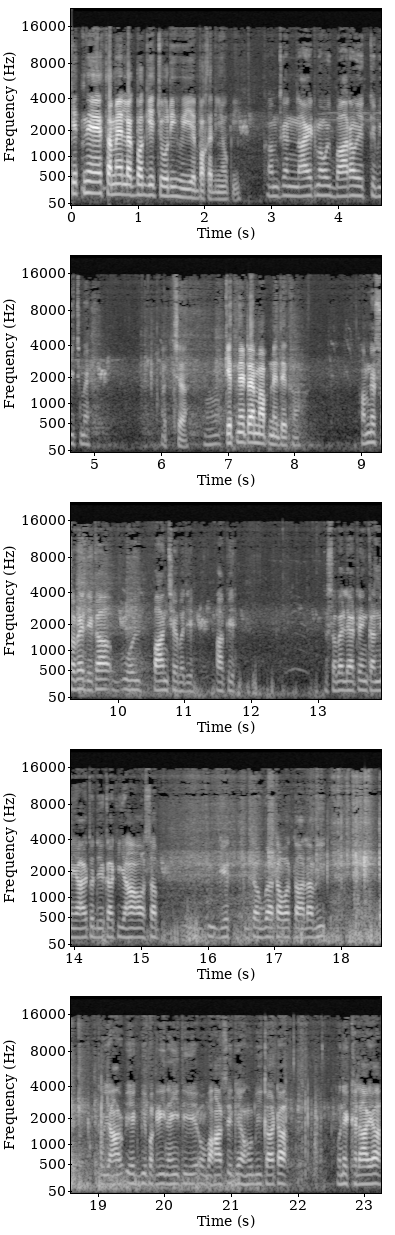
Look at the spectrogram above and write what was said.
कितने समय लगभग ये चोरी हुई है बकरियों की? कम से कम नाइट में वही बारह एक के बीच में। अच्छा। हाँ। कितने टाइम आपने देखा? हमने सुबह देखा वो पाँच छः बजे आके। तो सुबह लेटरिन करने आए तो देखा कि यहाँ और सब गेट टूटा हुआ था और ताला भी तो यहाँ एक भी बकरी नहीं थी और वहाँ से गेहूँ भी काटा उन्हें खिलाया।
